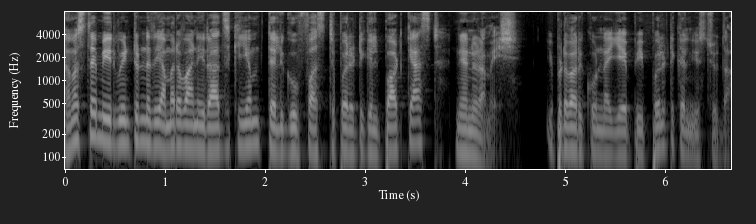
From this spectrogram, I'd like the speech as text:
నమస్తే మీరు వింటున్నది అమరవాణి రాజకీయం తెలుగు ఫస్ట్ పొలిటికల్ పాడ్కాస్ట్. నేను రమేష్. ఇప్పటి వరకు ఉన్న ఏపీ పొలిటికల్ న్యూస్ చూద్దాం.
